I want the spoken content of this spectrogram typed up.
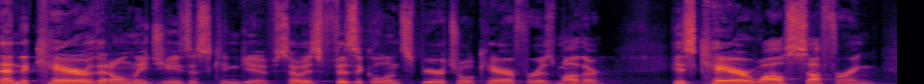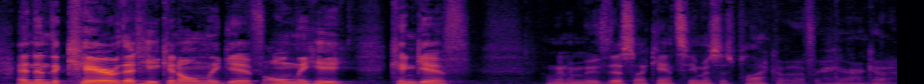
then the care that only Jesus can give. So, his physical and spiritual care for his mother, his care while suffering, and then the care that he can only give, only he can give. I'm going to move this. I can't see Mrs. Placco over here. I got to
